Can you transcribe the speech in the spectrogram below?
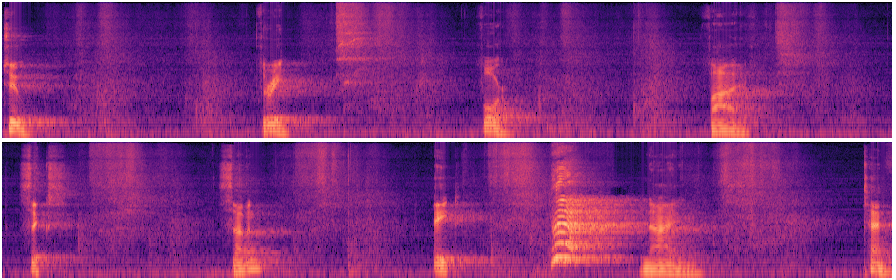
two, three, four, five, six, seven, eight, nine, ten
